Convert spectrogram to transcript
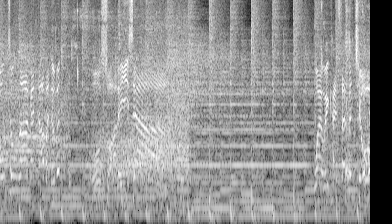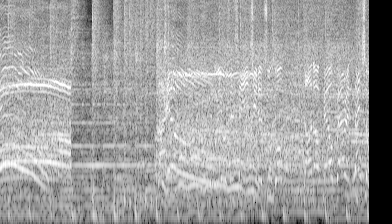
空中拉杆打板得分，我耍了一下，外围砍三分球，来喽，又是陈奕迅的助攻，找到 Kel Barron 单手。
